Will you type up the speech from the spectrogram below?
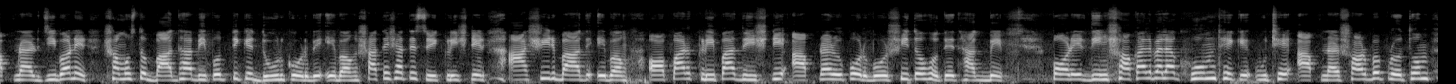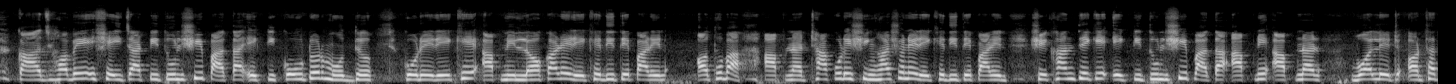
আপনার জীবনের সমস্ত বাধা বিপত্তিকে দূর করবে এবং সাথে সাথে শ্রীকৃষ্ণের আশীর্বাদ এবং অপার কৃপা দৃষ্টি আপনার উপর বর্ষিত হতে থাকবে। পরের দিন সকালবেলা ঘুম থেকে উঠে আপনার সর্বপ্রথম কাজ হবে সেই চারটি তুলসী পাতা একটি কৌটোর মধ্যে করে রেখে আপনি লকারে রেখে দিতে পারেন অথবা আপনার ঠাকুরের সিংহাসনে রেখে দিতে পারেন। সেখান থেকে একটি তুলসী পাতা আপনি আপনার ওয়ালেট অর্থাৎ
